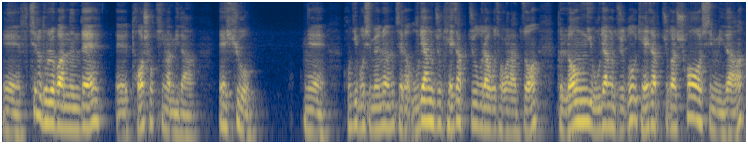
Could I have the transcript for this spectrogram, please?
예, 수치를 돌려봤는데, 예, 더 쇼킹합니다. 에휴. 네, 거기 보시면은 제가 우량주 개잡주라고 적어놨죠. 그 렁이 우량주고 개잡주가 셔엇입니다.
